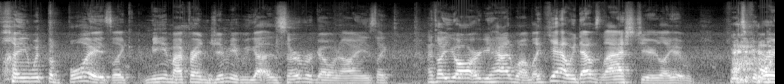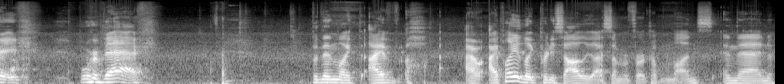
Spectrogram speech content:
playing with the boys. Like me and my friend Jimmy, we got the server going on. He's like, I thought you already had one. I'm like, yeah, we that was last year. Like we took a break, but we're back. But then like I've I, I played like pretty solidly last summer for a couple months, and then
